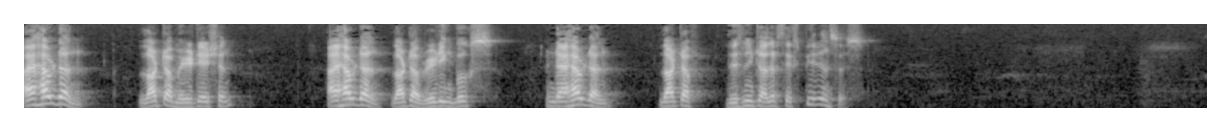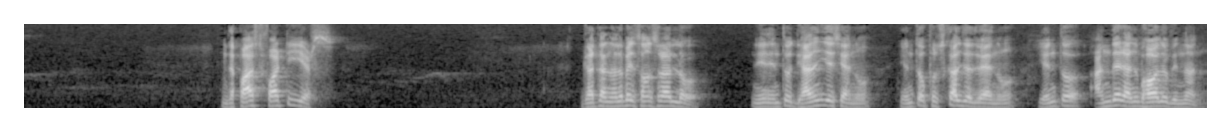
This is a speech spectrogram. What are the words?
I have done lot of meditation, I have done lot of reading books, and I have done lot of listening to others' experiences. In the past 40 years, గత నలభై సంవత్సరాల్లో నేను ఎంతో ధ్యానం చేశాను ఎంతో పుస్తకాలు చదివాను ఎంతో అందరి అనుభవాలు విన్నాను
